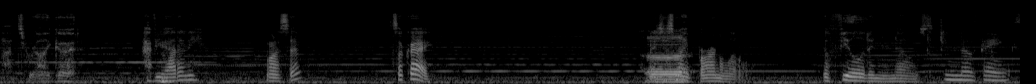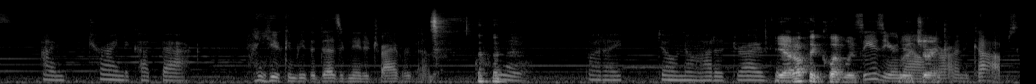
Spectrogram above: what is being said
That's really good. Have you had any? Want a sip? It's okay. It just Uh, might burn a little. You'll feel it in your nose. No thanks. I'm trying to cut back. you can be the designated driver then. Cool. but I don't know how to drive. yeah, I don't think Clem would, It's easier would now if drink. there aren't any cops.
